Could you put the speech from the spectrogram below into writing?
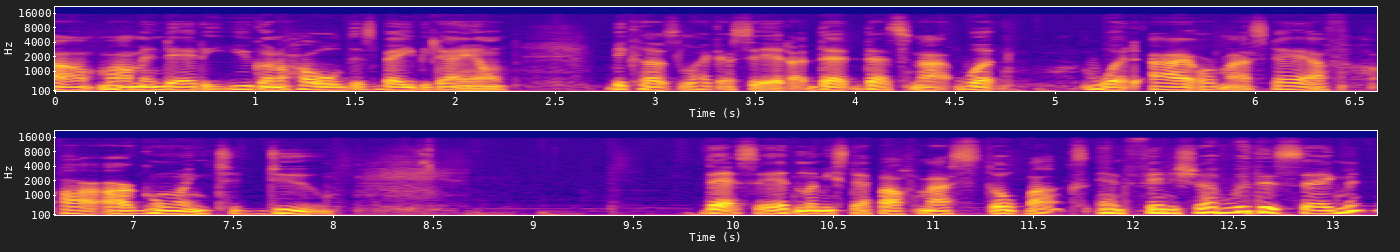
um, mom and daddy. You're gonna hold this baby down, because like I said, that that's not what what I or my staff are are going to do. That said, let me step off my soapbox and finish up with this segment.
